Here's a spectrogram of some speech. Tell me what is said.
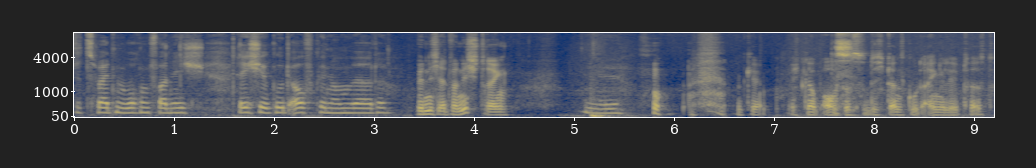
der zweiten Woche fand ich, dass ich hier gut aufgenommen werde. Bin ich etwa nicht streng? Nö. Okay, ich glaube auch, dass du dich ganz gut eingelebt hast.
